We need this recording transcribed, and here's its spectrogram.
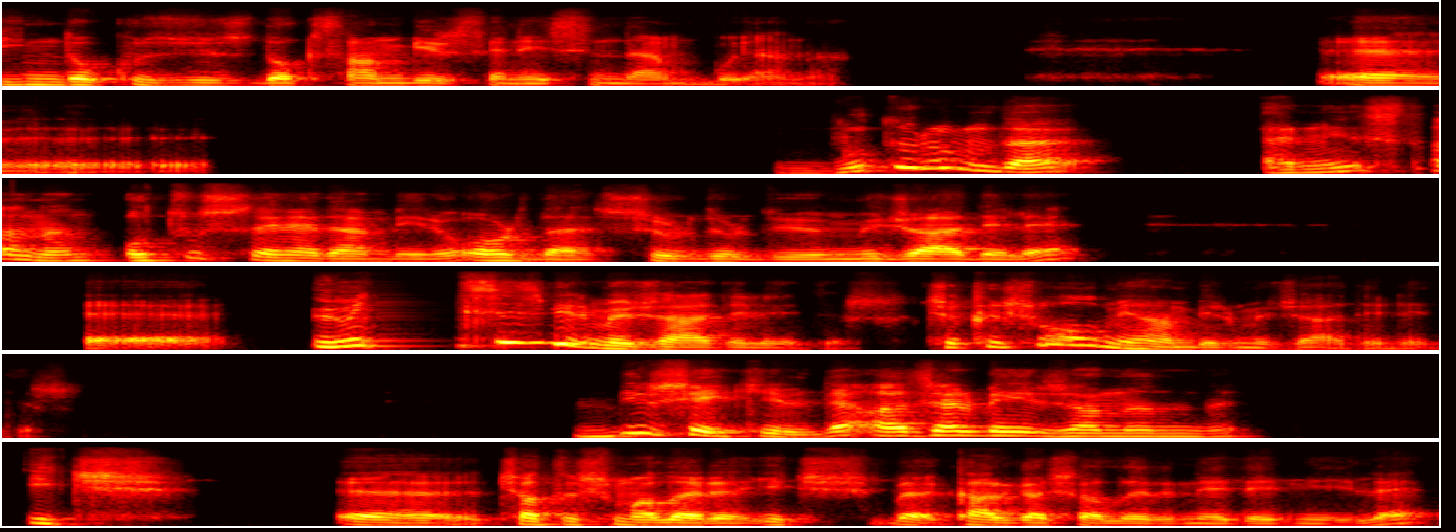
1991 senesinden bu yana. Ee, bu durumda Ermenistan'ın 30 seneden beri orada sürdürdüğü mücadele e, ümitsiz bir mücadeledir. Çıkışı olmayan bir mücadeledir. Bir şekilde Azerbaycan'ın iç e, çatışmaları, iç kargaşaları nedeniyle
